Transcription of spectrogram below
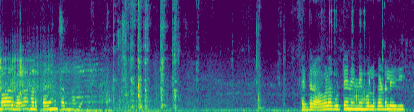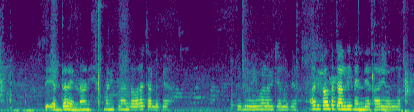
ਬਾਹਰ ਵਾਲਾ ਖੜਕਾ ਨਹੀਂ ਕਰਨਾ ਗਾ ਇੱਧਰ ਆ ਵਾਲਾ ਬੂਟੇ ਨੇ ਇੰਨੇ ਫੁੱਲ ਕੱਢ ਲਏ ਜੀ। ਤੇ ਇੱਧਰ ਇਹਨਾਂ ਨੇ ਮਨੀ ਪਲਾਂਟ ਦੁਬਾਰਾ ਚੱਲ ਪਿਆ। ਤੇ ਇੱਧਰ ਇਹ ਵਾਲਾ ਵੀ ਚੱਲ ਪਿਆ। ਅੱਜ ਕੱਲ ਤਾਂ ਚੱਲ ਹੀ ਪੈਂਦੇ ਆ ਸਾਰੇ ਉਹਦੇ ਦਾ।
